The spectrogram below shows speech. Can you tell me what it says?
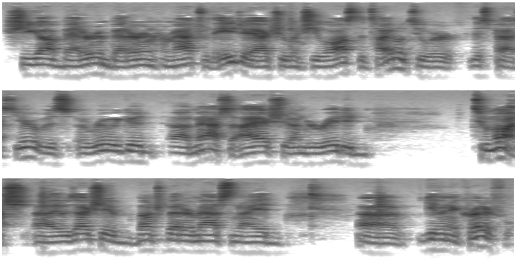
she got better and better. And her match with AJ, actually, when she lost the title to her this past year, was a really good uh, match that I actually underrated too much. Uh, it was actually a much better match than I had uh, given it credit for.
